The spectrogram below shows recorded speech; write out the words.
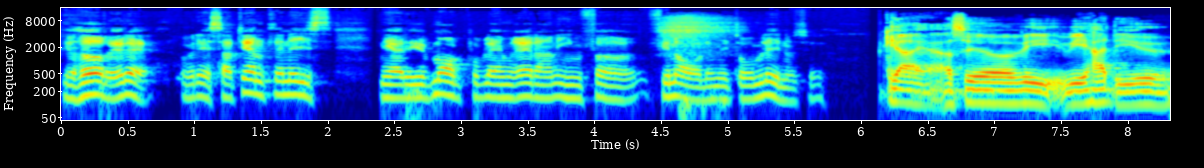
Jag hörde ju det. Och det satt egentligen i... Ni hade ju magproblem redan inför finalen i Torremolinos. ju. Ja, ja, alltså vi, vi hade ju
